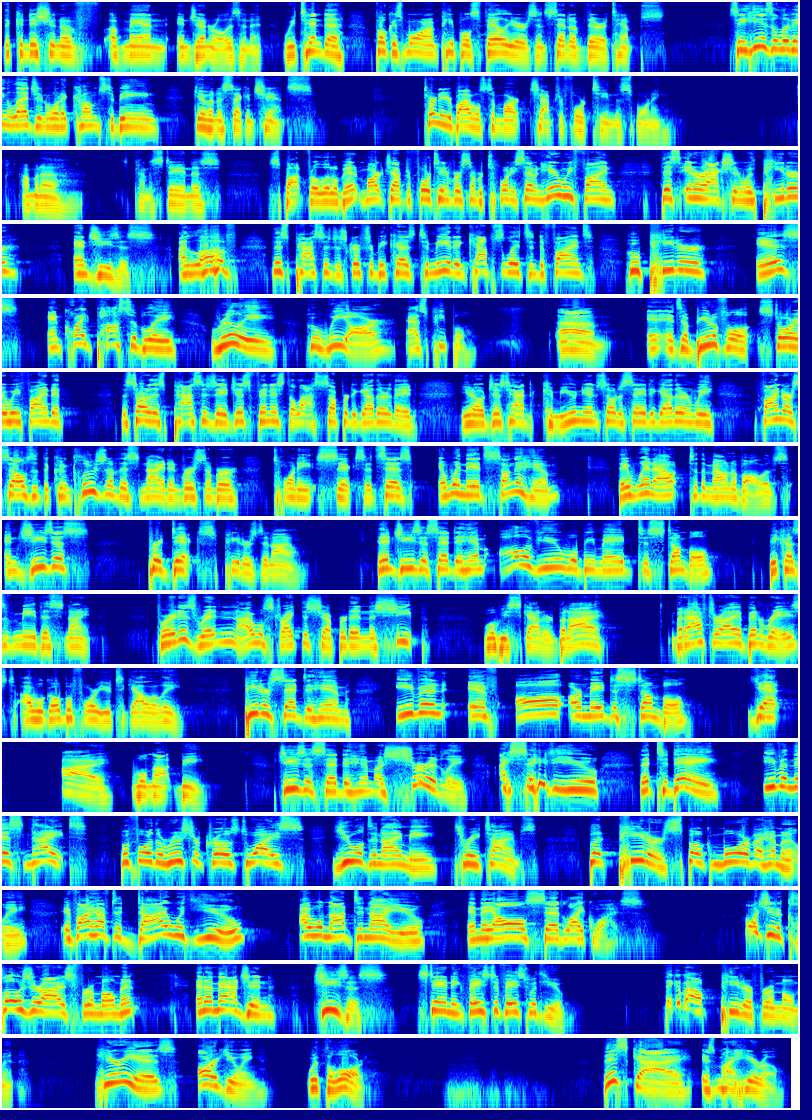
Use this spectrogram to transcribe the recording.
the condition of, of man in general, isn't it? We tend to focus more on people's failures instead of their attempts. See, he is a living legend when it comes to being given a second chance. Turn in your Bibles to Mark chapter 14 this morning. I'm going to kind of stay in this spot for a little bit. Mark chapter 14, verse number 27. Here we find this interaction with Peter and Jesus. I love this passage of scripture because to me it encapsulates and defines who Peter is and quite possibly really who we are as people. Um, it, it's a beautiful story. We find at the start of this passage, they just finished the Last Supper together. They'd, you know, just had communion, so to say, together. And we find ourselves at the conclusion of this night in verse number 26. It says, And when they had sung a hymn, they went out to the Mount of Olives, and Jesus predicts Peter's denial. Then Jesus said to him, All of you will be made to stumble because of me this night. For it is written, I will strike the shepherd, and the sheep will be scattered. But I but after I have been raised, I will go before you to Galilee. Peter said to him, Even if all are made to stumble, yet I will not be. Jesus said to him, Assuredly, I say to you that today, even this night, before the rooster crows twice, you will deny me three times. But Peter spoke more vehemently, If I have to die with you, I will not deny you. And they all said likewise. I want you to close your eyes for a moment and imagine Jesus standing face to face with you. Think about Peter for a moment. Here he is arguing with the Lord. This guy is my hero.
